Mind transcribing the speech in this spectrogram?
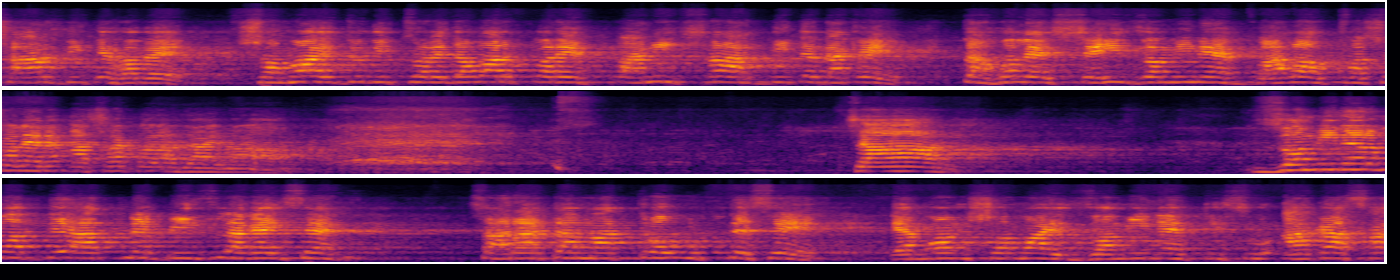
সার দিতে হবে। সময় যদি চলে যাওয়ার পরে পানি সার দিতে থাকে, তাহলে সেই জমিনে ভালো ফসলের আশা করা যায় না। চার, জমিনের মধ্যে আপনি বীজ লাগাইছেন। চারাটা মাত্র উঠতেছে। এমন সময় জমিনে কিছু আগাছা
